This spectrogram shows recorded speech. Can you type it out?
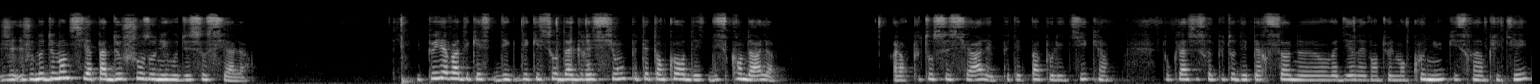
Je, me demande s'il n'y a pas deux choses au niveau du social. Il peut y avoir des, questions d'agression, peut-être encore des, scandales. Alors, plutôt social et peut-être pas politique. Donc là, ce serait plutôt des personnes, euh, on va dire, éventuellement connues qui seraient impliquées.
